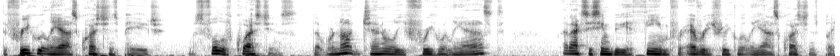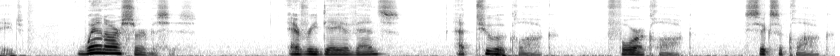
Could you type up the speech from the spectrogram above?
The frequently asked questions page was full of questions that were not generally frequently asked. That actually seemed to be a theme for every frequently asked questions page. When are services? Everyday events at 2 o'clock, 4 o'clock, 6 o'clock,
